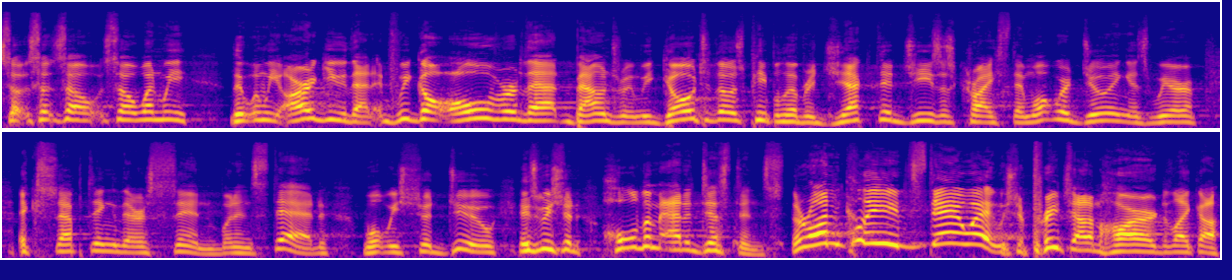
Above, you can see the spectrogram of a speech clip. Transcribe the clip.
So, so, so, so when, we, when we argue that if we go over that boundary and we go to those people who have rejected Jesus Christ, then what we're doing is we're accepting their sin. But instead, what we should do is we should hold them at a distance. They're unclean, stay away. We should preach at them hard like a,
